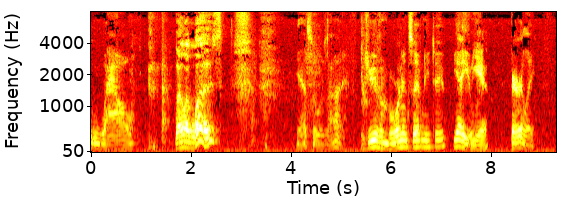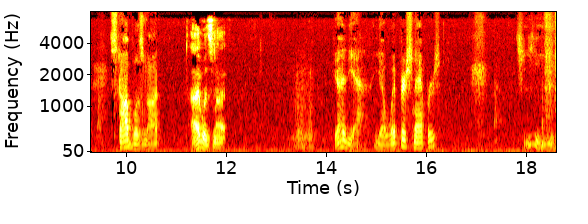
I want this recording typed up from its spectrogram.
Wow. Well, I was. Yeah, so was I. Was you even born in 72? Yeah, you were. Yeah. Barely. Snob was not. I was not. Yeah, yeah. Yeah, whippersnappers. Jeez.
